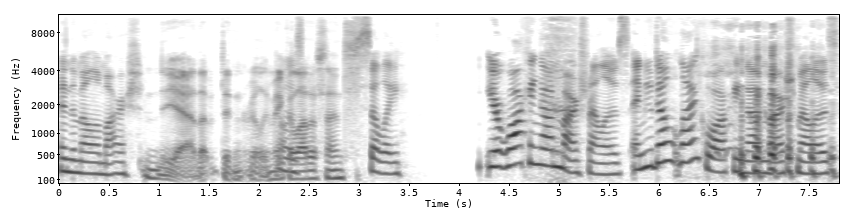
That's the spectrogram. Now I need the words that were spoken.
in the mellow marsh. Yeah, that didn't really make a lot of sense. Silly. You're walking on marshmallows and you don't like walking on marshmallows.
